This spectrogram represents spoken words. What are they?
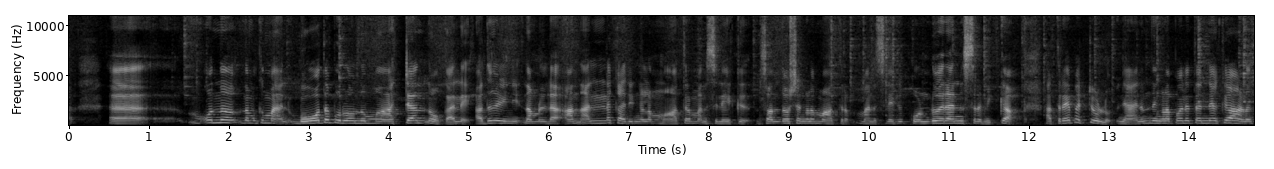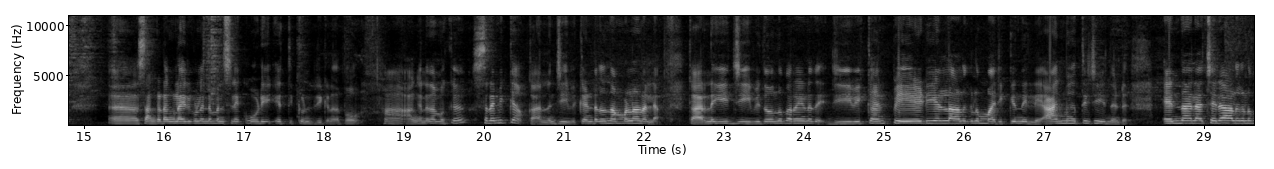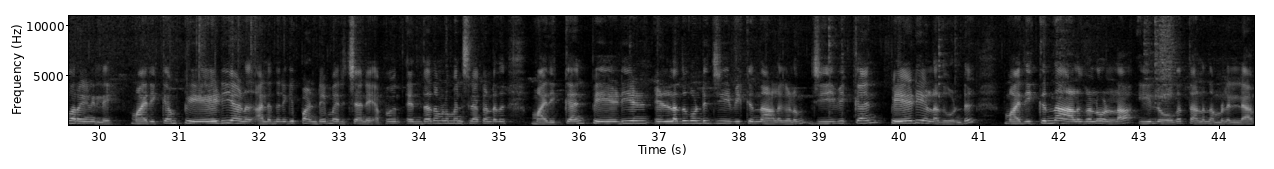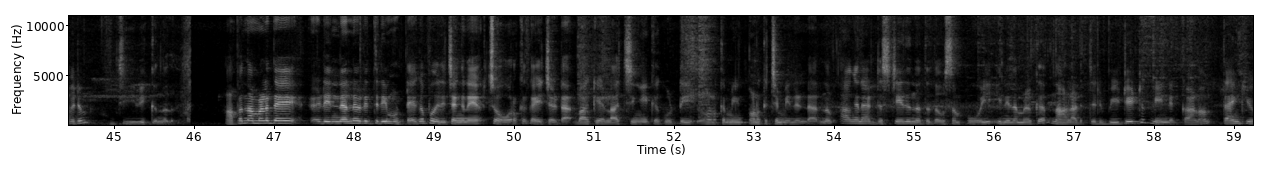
ഒന്ന് നമുക്ക് ബോധപൂർവം ഒന്ന് മാറ്റാൻ നോക്കാം അല്ലേ? അത് കഴിഞ്ഞ് നമ്മളുടെ ആ നല്ല കാര്യങ്ങൾ മാത്രം മനസ്സിലേക്ക് സന്തോഷങ്ങൾ മാത്രം മനസ്സിലേക്ക് കൊണ്ടുവരാനും ശ്രമിക്കാം. അത്രേ പറ്റുള്ളൂ. ഞാനും നിങ്ങളെപ്പോലെ തന്നെയൊക്കെയാണ് സങ്കടങ്ങളായിരിക്കും എന്റെ മനസ്സിലേക്ക് ഓടി എത്തിക്കൊണ്ടിരിക്കുന്നത്. അപ്പോൾ അങ്ങനെ നമുക്ക് ശ്രമിക്കാം. കാരണം ജീവിക്കേണ്ടത് നമ്മളാണല്ല. കാരണം ഈ ജീവിതം എന്ന് പറയണത് ജീവിക്കാൻ പേടിയുള്ള ആളുകൾ മരിക്കുന്നില്ലേ? ആത്മഹത്യ ചെയ്യുന്നുണ്ട്. എന്നാൽ ചില ആളുകൾ പറയണില്ലേ മരിക്കാൻ പേടിയാണ്. അല്ലെന്നുണ്ടെങ്കിൽ പണ്ടേ മരിച്ചാനേ. അപ്പോൾ എന്താ നമ്മൾ മനസ്സിലാക്കേണ്ടത്? മരിക്കാൻ പേടി ഉള്ളത് കൊണ്ട് ജീവിക്കുന്ന ആളുകളും ജീവിക്കാൻ പേടിയുള്ളത് കൊണ്ട് മരിക്കുന്ന ആളുകളുള്ള ഈ ലോകത്താണ് നമ്മളെല്ലാവരും ജീവിക്കുന്നത്. അപ്പം നമ്മളിത് ഡിന്നറിന് ഒരു ഇത്തിരി മുട്ടയൊക്കെ പൊരിച്ചങ്ങനെ ചോറൊക്കെ കഴിച്ചിട്ട. ബാക്കിയുള്ള അച്ചിങ്ങയൊക്കെ കൂട്ടി ഉണക്കമീൻ ഉണക്കച്ചെമ്മീൻ ഉണ്ടായിരുന്നു അങ്ങനെ അഡ്ജസ്റ്റ് ചെയ്ത് ഇന്നത്തെ ദിവസം പോയി. ഇനി നമ്മൾക്ക് നാളെ അടുത്തൊരു വീഡിയോ ആയിട്ട് വീണ്ടും കാണാം. താങ്ക്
